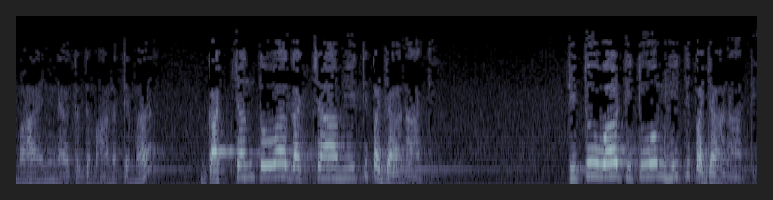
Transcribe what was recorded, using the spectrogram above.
මහණෙනි නැවතද මහානතෙම ගච්ඡන්තෝවා ගච්ඡාමීති පජානාති. තිතෝවා තිතෝම් හිති පජානාති.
